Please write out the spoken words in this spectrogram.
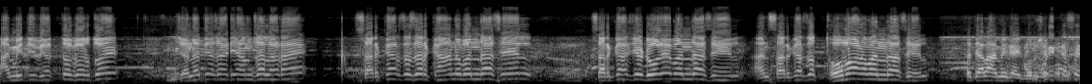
आम्ही ती व्यक्त करतोय. जनतेसाठी आमचा लढा आहे. सरकारचं जर कान बंद असेल सरकारचे डोळे बंद असेल आणि सरकारचं थोबाड बंद असेल तर त्याला आम्ही काय करू शकतो कसं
